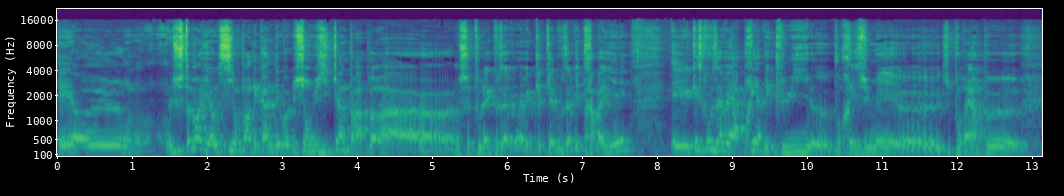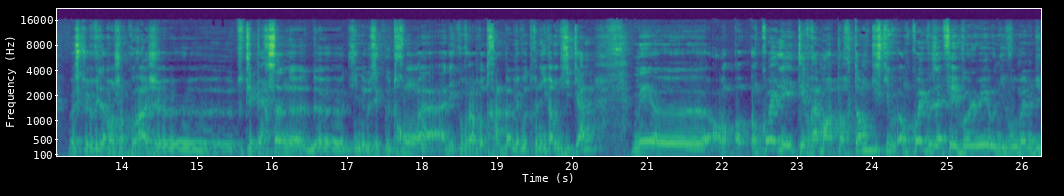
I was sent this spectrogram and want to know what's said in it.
Et euh, justement, il y a aussi, on parlait quand même d'évolution musicale par rapport à M. Avez, avec lequel vous avez travaillé. Et qu'est-ce que vous avez appris avec lui, euh, pour résumer, qui pourrait un peu parce que évidemment j'encourage euh, toutes les personnes de, qui nous écouteront à, découvrir votre album et votre univers musical. Mais euh, en, quoi il a été vraiment important? Qui, En quoi il vous a fait évoluer au niveau même du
